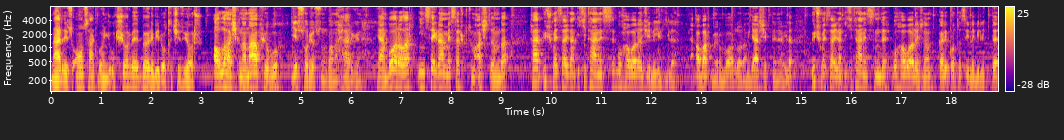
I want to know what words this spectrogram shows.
Neredeyse 10 saat boyunca uçuyor ve böyle bir rota çiziyor. Allah aşkına ne yapıyor bu diye soruyorsunuz bana her gün. Yani bu aralar Instagram mesaj kutumu açtığımda her 3 mesajdan 2 tanesi bu hava aracı ile ilgili. Yani abartmıyorum bu arada oranı gerçekten öyle. 3 mesajdan 2 tanesinde bu hava aracının garip rotası ile birlikte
